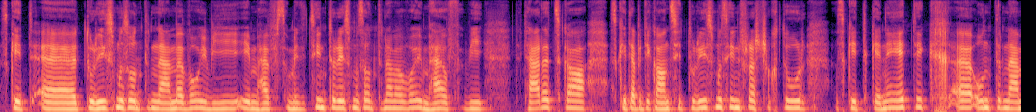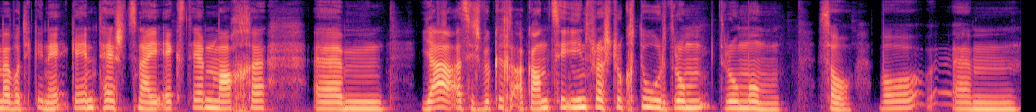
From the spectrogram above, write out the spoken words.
Es gibt äh, Tourismusunternehmen, die wie ihm helfen, so Medizintourismusunternehmen, die ihm helfen, wie dorthin zu gehen. Es gibt eben die ganze Tourismusinfrastruktur. Es gibt Genetikunternehmen, äh, die die Gentests extern machen. Ähm, ja, es ist wirklich eine ganze Infrastruktur drum, drumherum, so, wo, ähm,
